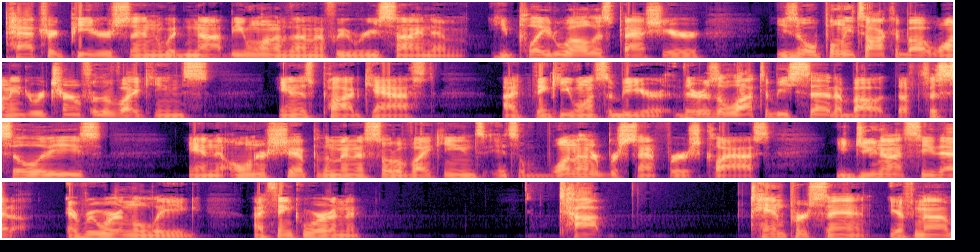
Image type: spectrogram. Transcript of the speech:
Patrick Peterson would not be one of them if we re signed him. He played well this past year. He's openly talked about wanting to return for the Vikings in his podcast. I think he wants to be here. There's a lot to be said about the facilities and the ownership of the Minnesota Vikings. It's 100% first class. You do not see that everywhere in the league. I think we're in the top 10%, if not,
